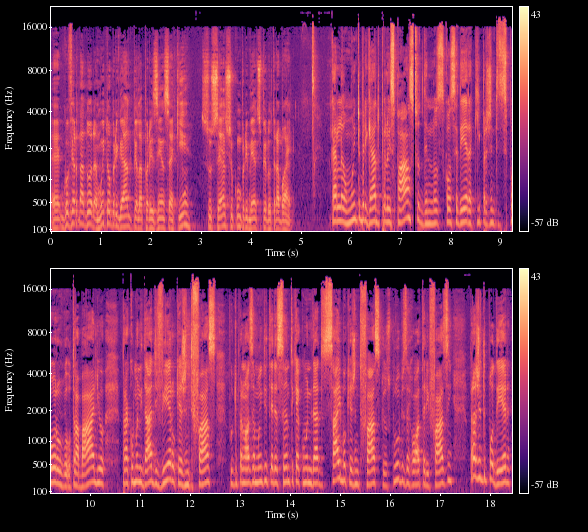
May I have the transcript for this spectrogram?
É, governadora, muito obrigado pela presença aqui. Sucesso e cumprimentos pelo trabalho. Carlão, muito obrigado pelo espaço de nos conceder aqui para a gente expor o, o trabalho, para a comunidade ver o que a gente faz, porque para nós é muito interessante que a comunidade saiba o que a gente faz, que os clubes de Rotary fazem, para a gente poder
